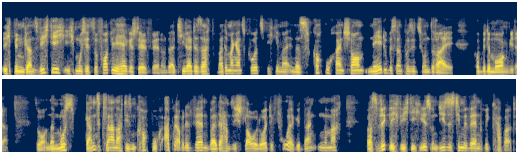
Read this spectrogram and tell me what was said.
ich bin ganz wichtig, ich muss jetzt sofort wieder hergestellt werden. Und der IT-Leiter sagt, warte mal ganz kurz, ich gehe mal in das Kochbuch reinschauen. Nee, du bist an Position drei. Komm bitte morgen wieder. So, und dann muss ganz klar nach diesem Kochbuch abgearbeitet werden, weil da haben sich schlaue Leute vorher Gedanken gemacht, was wirklich wichtig ist. Und die Systeme werden recovered.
